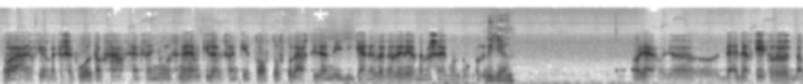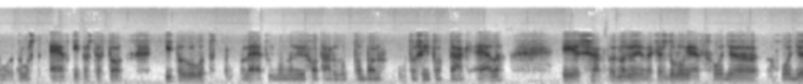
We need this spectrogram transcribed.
A arányok érdekesek voltak, 178 nem, 92 tartózkodás, 14 igen. Ezen azért érdemes elgondolkodni. Igen. Ugye? Hogy, de, de ez 2005-ben volt. Most ehhez képest ezt a itt a dolgot lehet úgy mondani, hogy határozottabban utasították el. És hát nagyon érdekes dolog ez, hogy, hogy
